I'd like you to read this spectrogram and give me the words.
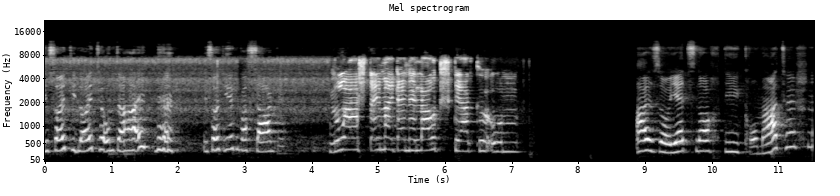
ihr sollt die Leute unterhalten. ihr sollt irgendwas sagen. Noah, stell mal deine Lautstärke um. Also, jetzt noch die chromatischen.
